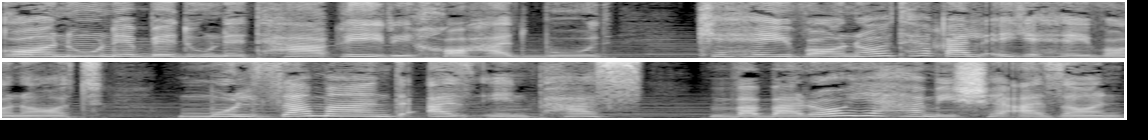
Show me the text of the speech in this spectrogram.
قانون بدون تغییری خواهد بود که حیوانات قلعه حیوانات ملزمند از این پس و برای همیشه از آن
